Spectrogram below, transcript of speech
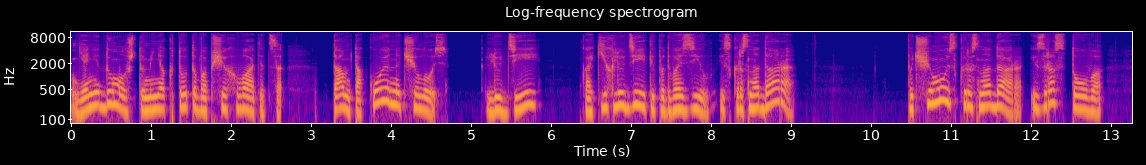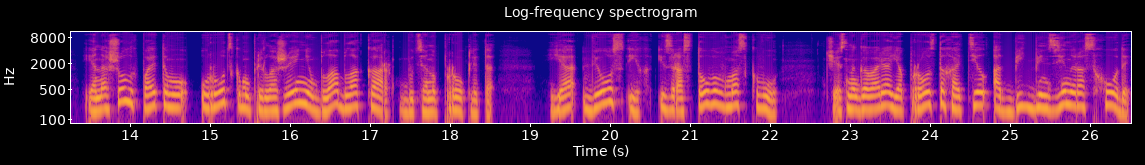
Я не думал, что меня кто-то вообще хватится. Там такое началось. Людей? Каких людей ты подвозил? Из Краснодара? Почему из Краснодара? Из Ростова. Я нашел их по этому уродскому приложению «Бла-Бла-Кар», будь оно проклято. Я вез их из Ростова в Москву. Честно говоря, я просто хотел отбить бензин и расходы.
